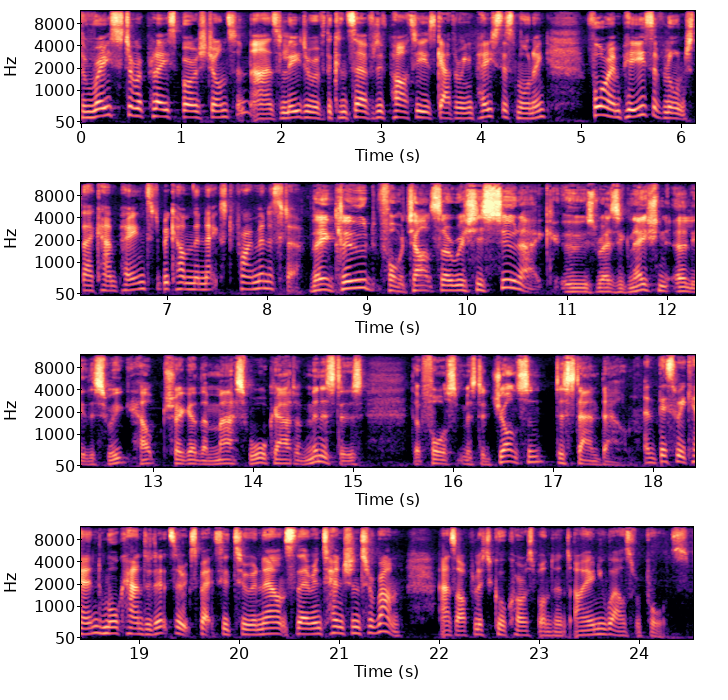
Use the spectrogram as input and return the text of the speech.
The race to replace Boris Johnson as leader of the Conservative Party is gathering pace this morning. Four MPs have launched their campaigns to become the next Prime Minister. They include former Chancellor Rishi Sunak, whose resignation earlier this week helped trigger the mass walkout of ministers that forced Mr Johnson to stand down. And this weekend, more candidates are expected to announce their intention to run, as our political correspondent Ione Wells reports.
